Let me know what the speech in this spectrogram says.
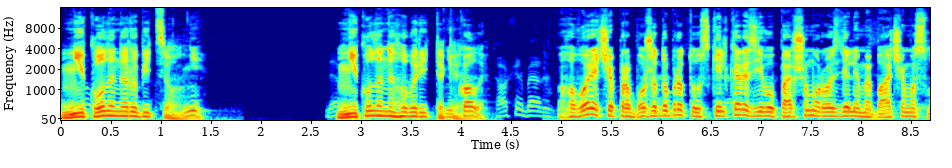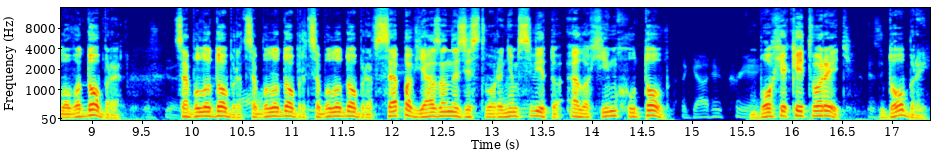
Ніколи не робіть цього. Ні, Ніколи не говоріть таке. ніколи. Говорячи про Божу доброту, скільки разів у першому розділі ми бачимо слово добре. Це було добре, це було добре, це було добре. Все пов'язане зі створенням світу. Елохім хутов. Бог, який творить. Добрий.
